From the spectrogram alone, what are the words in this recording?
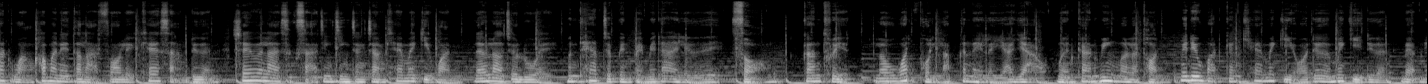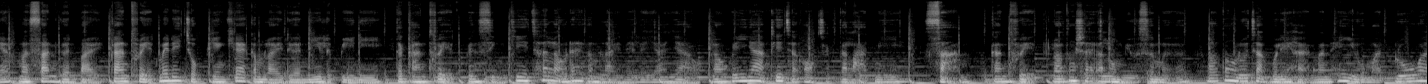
าดหวังเข้ามาในตลาด Forex แค่ 3 เดือน ใช้เวลาศึกษาจริง ๆ จัง ๆ แค่ไม่กี่วัน แล้วเราจะรวย มันแทบจะเป็นไปไม่ได้เลย 2. การเทรด เราวัดผลลัพธ์กันในระยะยาว เหมือนการวิ่งมาราธอน ไม่ได้วัดกันแค่ไม่กี่ออเดอร์ไม่กี่เดือน แบบนี้มันสั้นเกินไป การเทรดไม่ได้จบเพียงแค่กำไรเดือนนี้หรือปีนี้ แต่การเทรดเป็นสิ่งที่ถ้าเราได้กำไรในระยะยาว เราก็ยากที่จะออกจากตลาดนี้ 3. การเทรดเราต้องใช้อารมณ์อยู่เสมอ เราต้องรู้จักบริหารมันให้อยู่หมัด รู้ว่า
